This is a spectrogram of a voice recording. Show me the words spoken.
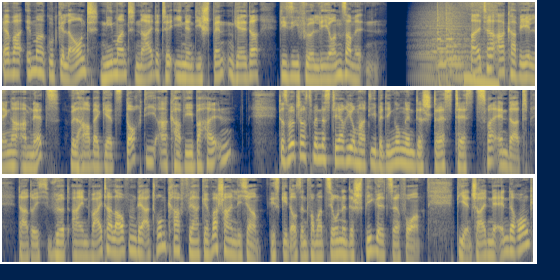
er war immer gut gelaunt, niemand neidete ihnen die Spendengelder, die sie für Leon sammelten. Alte AKW länger am Netz? Will Habeck jetzt doch die AKW behalten? Das Wirtschaftsministerium hat die Bedingungen des Stresstests verändert. Dadurch wird ein Weiterlaufen der Atomkraftwerke wahrscheinlicher. Dies geht aus Informationen des Spiegels hervor. Die entscheidende Änderung,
